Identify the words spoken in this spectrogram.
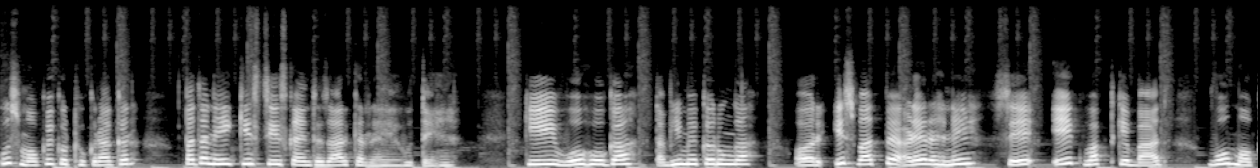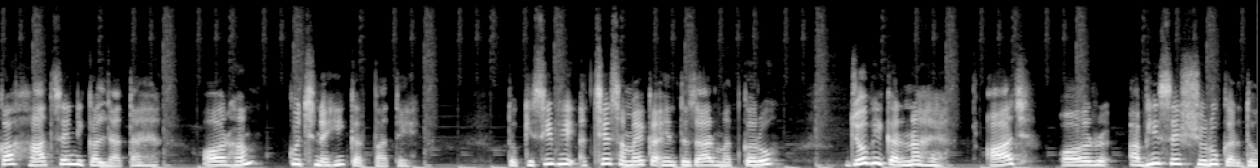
उस मौके को ठुकरा कर पता नहीं किस चीज़ का इंतज़ार कर रहे होते हैं। कि वो होगा तभी मैं करूँगा। और इस बात पे अड़े रहने से एक वक्त के बाद वो मौका हाथ से निकल जाता है और हम कुछ नहीं कर पाते। तो किसी भी अच्छे समय का इंतज़ार मत करो। जो भी करना है, आज और अभी से शुरू कर दो।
